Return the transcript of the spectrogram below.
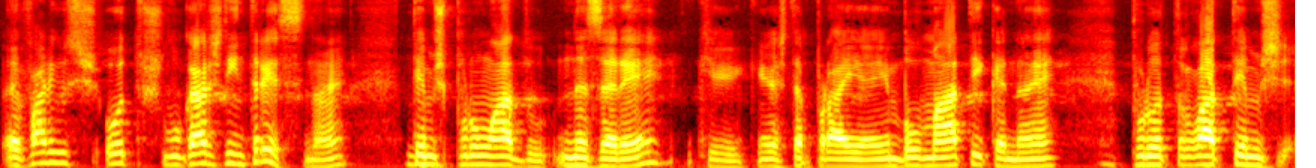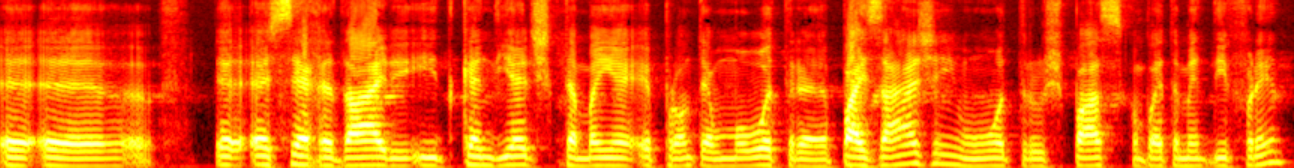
a vários outros lugares de interesse, não é? Temos por um lado Nazaré, que, que é esta praia emblemática, não é? Por outro lado temos uh, uh, a, Serra da Aire e de Candeeiros, que também é, é, pronto, é uma outra paisagem, um outro espaço completamente diferente.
